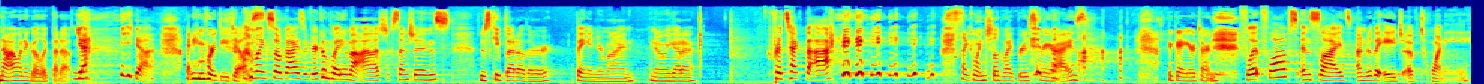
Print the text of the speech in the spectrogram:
Now I want to go look that up. Yeah. yeah. I need more details. I'm like, so guys, if you're complaining about eyelash extensions, just keep that other thing in your mind. You know, we gotta protect the eye. like windshield wipers for your eyes. okay, your turn. Flip flops and slides under the age of 20.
